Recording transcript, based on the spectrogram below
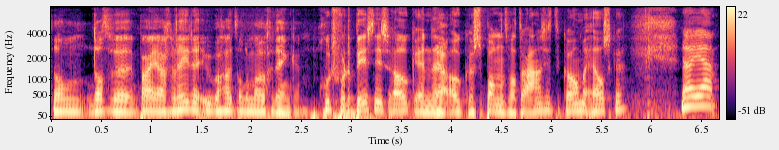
dan dat we een paar jaar geleden überhaupt hadden mogen denken. Goed voor de business ook en ja. uh, ook spannend wat er aan zit te komen, Elske. Nou ja,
